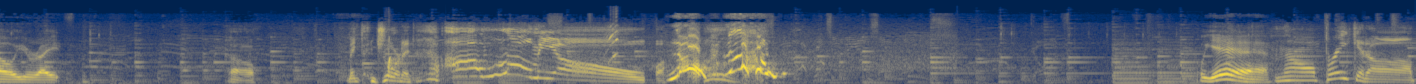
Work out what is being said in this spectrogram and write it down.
Oh, you're right. Uh oh. Like Jordan. Oh, Romeo! No! No! Oh yeah. No, break it up.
